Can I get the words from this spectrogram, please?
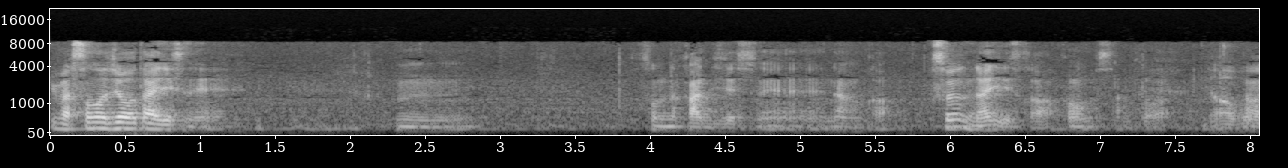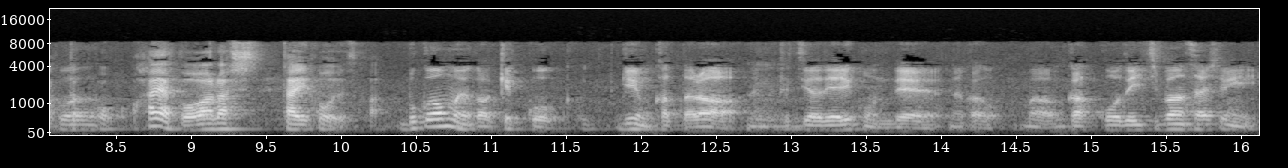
今その状態ですね。うん。そんな感じですね。なんかそういうのないですか？コロンブスさんとは僕はお早く終わらしたい方ですか？僕は思うやから結構ゲーム勝ったらうん。徹夜でやり込んでなんか、まあ、学校で一番最初に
